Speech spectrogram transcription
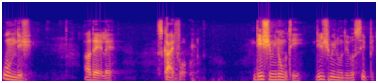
11. Adele Skyfall. 10 minuti, 10 minuti possibili.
